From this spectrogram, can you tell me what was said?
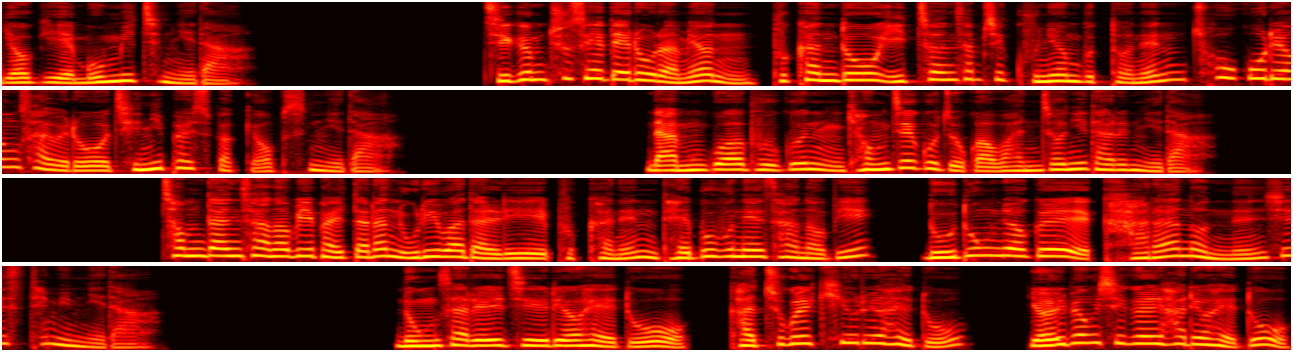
여기에 못 미칩니다. 지금 추세대로라면 북한도 2039년부터는 초고령 사회로 진입할 수밖에 없습니다. 남과 북은 경제 구조가 완전히 다릅니다. 첨단 산업이 발달한 우리와 달리 북한은 대부분의 산업이 노동력을 갈아 넣는 시스템입니다. 농사를 지으려 해도 가축을 키우려 해도 열병식을 하려 해도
